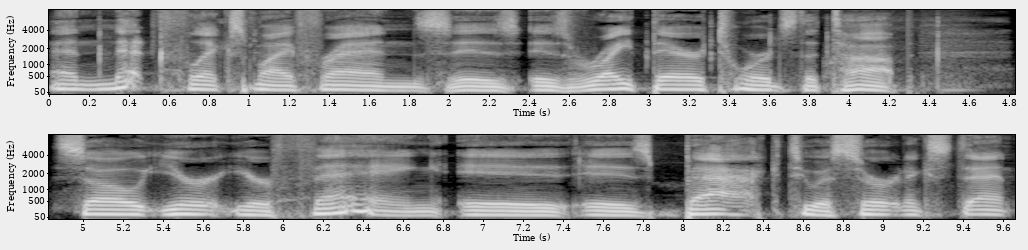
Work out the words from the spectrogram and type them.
And Netflix, my friends, is is right there towards the top. So your your Fang is is back to a certain extent.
